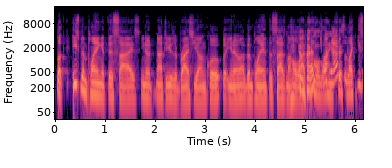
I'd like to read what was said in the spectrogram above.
look, he's been playing at this size, you know, not to use a Bryce Young quote, but you know, I've been playing at this size my whole life. my That's whole Jordan life. Addison. Like he's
